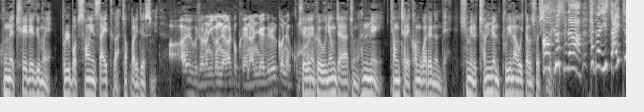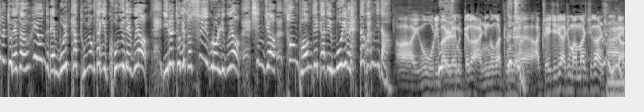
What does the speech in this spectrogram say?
국내 최대 규모의 불법 성인 사이트가 적발이 되었습니다. 아이고, 저런 이건 내가 또 괜한 얘기를 꺼냈구만. 최근에 그 운영자 중 한 명이 경찰에 검거가 됐는데 혐의를 전면 부인하고 있다는 아, 소식입니다. 그렇습니다. 하지만 이 사이트를 통해서 회원들의 몰카 동영상이 공유되고요. 이를 통해서 수익을 올리고요. 심지어 성범죄까지 모의를 했다고 합니다. 아, 이거 오리발 내밀 때가 아닌 것 같은데. 그쵸? 아, 죄질이 아주 만만치가 않습니다. 아,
